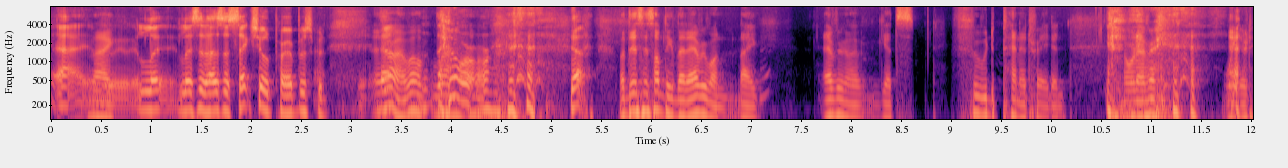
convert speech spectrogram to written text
uh, Like- unless it has a sexual purpose, but Yeah, well, well yeah, but this is something that everyone like everyone gets food penetrated or whatever. Weird.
